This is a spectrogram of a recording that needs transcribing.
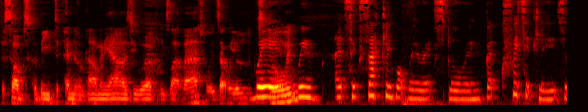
the subs could be dependent on how many hours you work, things like that. Or is that what you're exploring? We, we, it's exactly what we're exploring, but critically, it's a,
